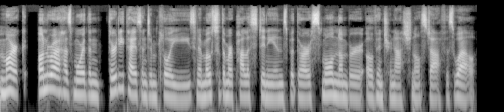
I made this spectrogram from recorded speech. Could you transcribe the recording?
Mark, UNRWA has more than 30,000 employees. Now, most of them are Palestinians, but there are a small number of international staff as well.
